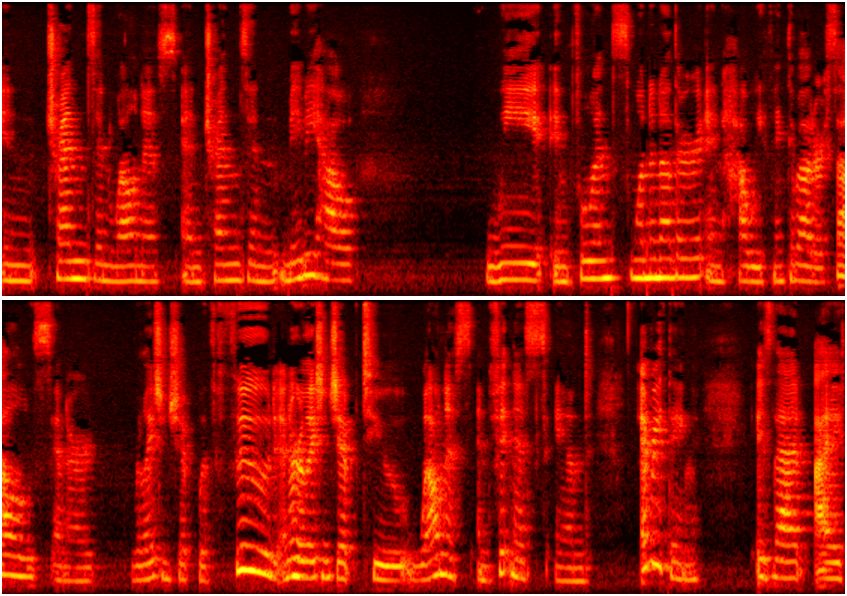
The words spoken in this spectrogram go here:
in trends in wellness and trends in maybe how we influence one another and how we think about ourselves and our relationship with food and our relationship to wellness and fitness and everything is that I,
